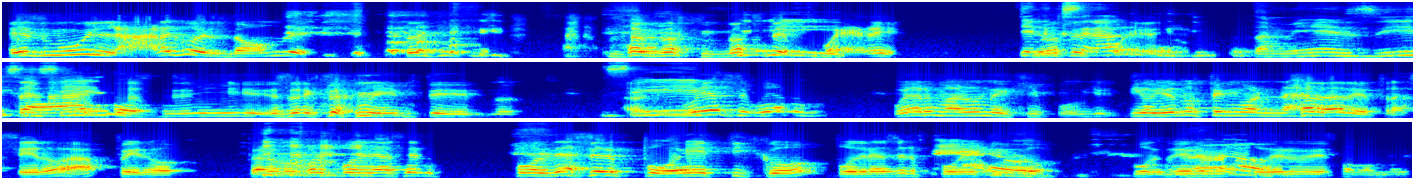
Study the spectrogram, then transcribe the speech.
es muy largo el nombre. Entonces, no, no se puede. Tiene que ser algo también, sí, sí, sí. exactamente. Sí. Voy, a, voy, a, armar un equipo. digo, yo no tengo nada de trasero, ¿ah? pero, a lo mejor podría ser, podría ser poético, podría ser poético, poder, poder de esa manera.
